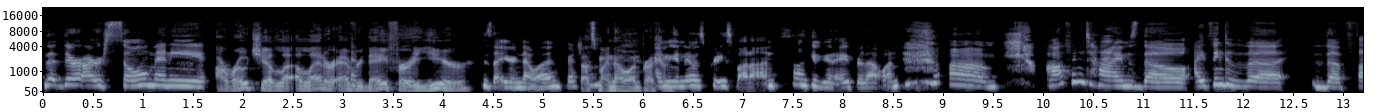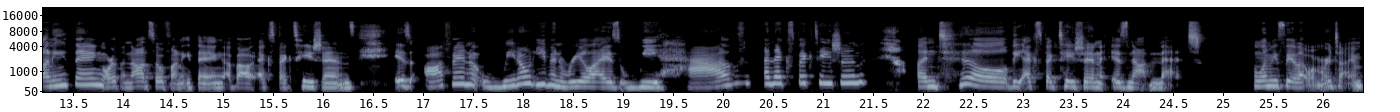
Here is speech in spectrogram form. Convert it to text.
That there are so many. I wrote you a, le- a letter every day for a year. Is that your Noah impression? That's my Noah impression. I mean, it was pretty spot on. I'll give you an A for that one. Um, oftentimes, though, I think the the funny thing or the not so funny thing about expectations is often we don't even realize we have an expectation until the expectation is not met. Let me say that one more time.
